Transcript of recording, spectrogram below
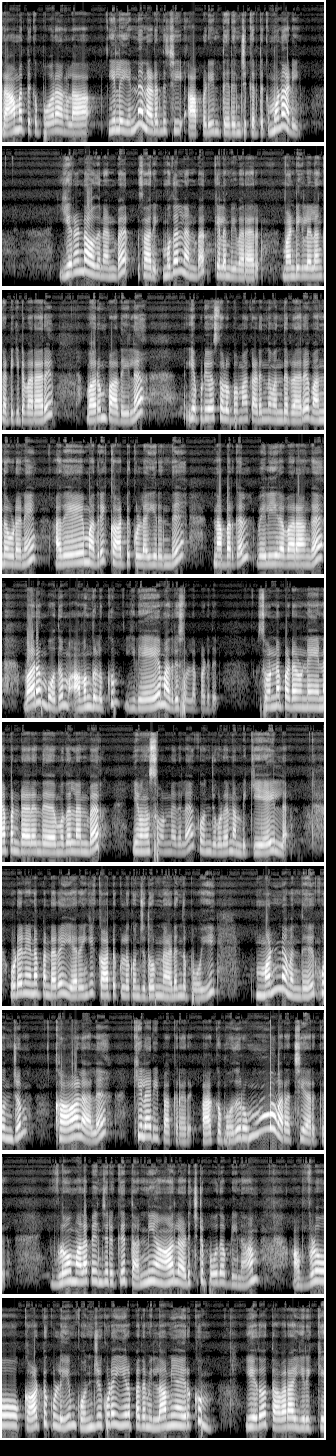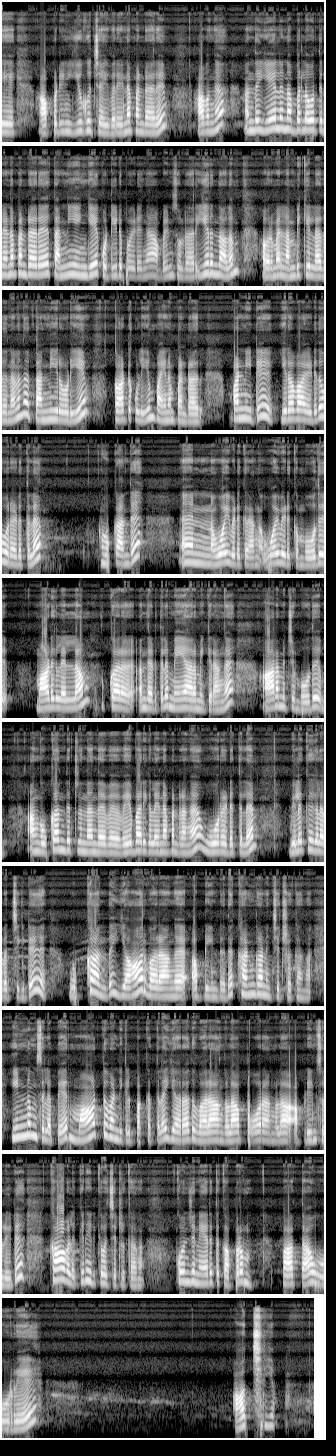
கிராமத்துக்கு போகிறாங்களா இல்லை என்ன நடந்துச்சு அப்படின்னு தெரிஞ்சுக்கிறதுக்கு முன்னாடி இரண்டாவது நண்பர் சாரி முதல் நண்பர் கிளம்பி வராரு. வண்டிகளெல்லாம் கட்டிக்கிட்டு வராரு. வரும் பாதையில் எப்படியோ சுலபமாக கடந்து வந்துடுறாரு. வந்த உடனே அதே மாதிரி காட்டுக்குள்ளே இருந்து நபர்கள் வெளியில் வராங்க. வரும்போதும் அவங்களுக்கும் இதே மாதிரி சொல்லப்படுது. சொன்னப்பட உடனே என்ன பண்ணுறாரு இந்த முதல் நண்பர்? இவங்க சொன்னதில் கொஞ்சம் கூட நம்பிக்கையே இல்லை. உடனே என்ன பண்ணுறாரு இறங்கி காட்டுக்குள்ளே கொஞ்சம் தூரம் நடந்து போய் மண்ணை வந்து கொஞ்சம் காலால் கிளறி பார்க்குறாரு பார்க்கும்போது ரொம்ப வறட்சியாக இருக்குது இவ்வளோ மழை பெஞ்சிருக்கு தண்ணி ஆறில் அடிச்சுட்டு போகுது அப்படின்னா அவ்வளோ காட்டுக்குள்ளேயும் கொஞ்சம் கூட ஈரப்பதம் இல்லாமையா இருக்கும். ஏதோ தவறாக இருக்கே அப்படின்னு யூகிச்ச இவர் என்ன பண்ணுறாரு அவங்க அந்த ஏழு நபரில் ஒருத்தர் என்ன பண்ணுறாரு தண்ணி எங்கேயே கொட்டிட்டு போயிடுங்க அப்படின்னு சொல்கிறாரு இருந்தாலும் அவர் மேல் நம்பிக்கை இல்லாததுனால அந்த தண்ணீரோடையே காட்டுக்குள்ளேயும் பயணம் பண்ணுறாரு பண்ணிவிட்டு இரவாயிடுது ஒரு இடத்துல உட்காந்து ஓய்வெடுக்கிறாங்க. ஓய்வெடுக்கும்போது மாடுகள் எல்லாம் உட்கார அந்த இடத்துல மேய ஆரம்பிக்கிறாங்க. ஆரம்பித்தபோது அங்கே உட்காந்துட்டு இருந்த அந்த வியாபாரிகள் என்ன பண்ணுறாங்க ஓரிடத்துல விளக்குகளை வச்சுக்கிட்டு உட்காந்து யார் வராங்க அப்படின்றத கண்காணிச்சிட்ருக்காங்க. இன்னும் சில பேர் மாட்டு வண்டிகள் பக்கத்தில் யாராவது வராங்களா போகிறாங்களா அப்படின்னு சொல்லிட்டு காவலுக்கு நிற்க வச்சிட்ருக்காங்க. கொஞ்ச நேரத்துக்கு அப்புறம் பார்த்தா ஒரே ஆச்சரியம்.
